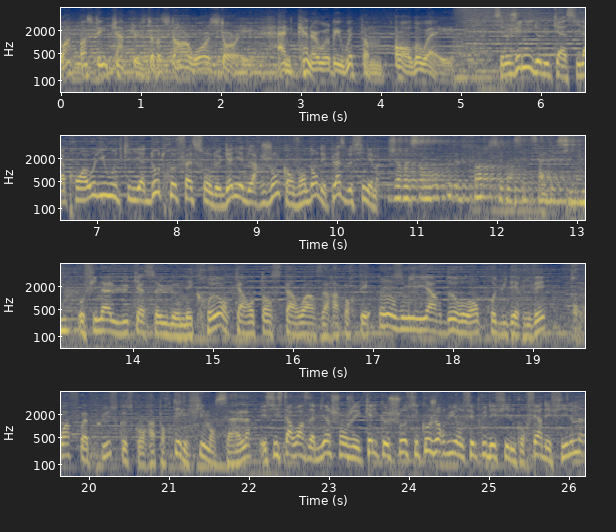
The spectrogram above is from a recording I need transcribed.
blockbusting chapters to the Star Wars story, and Kenner will be with them all the way. C'est le génie de Lucas. Il apprend à Hollywood qu'il y a d'autres façons de gagner de l'argent qu'en vendant des places de cinéma. Je ressens beaucoup de force dans cette salle de cinéma. Au final, Lucas a eu le nez creux. En 40 ans, Star Wars a rapporté 11 milliards d'euros en produits dérivés trois fois plus que ce qu'ont rapporté les films en salle. Et si Star Wars a bien changé quelque chose, c'est qu'aujourd'hui on ne fait plus des films pour faire des films,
